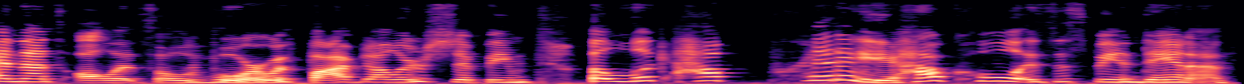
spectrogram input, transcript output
and that's all it sold for with $5 shipping. But look how pretty, how cool is this bandana?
